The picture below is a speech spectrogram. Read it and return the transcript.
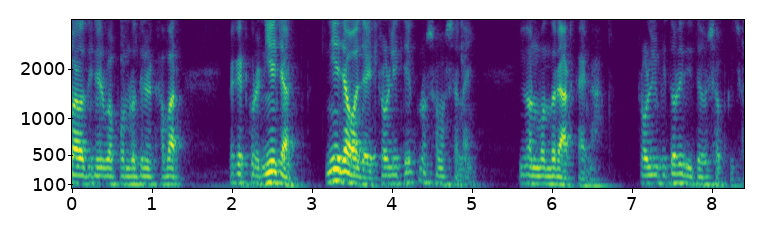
বারো দিনের বা পনেরো দিনের খাবার প্যাকেট করে নিয়ে যান, নিয়ে যাওয়া যায়, ট্রলিতে কোনো সমস্যা নাই, বিমানবন্দরে আটকায় না, ট্রলির ভিতরে দিতে হবে সব কিছু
